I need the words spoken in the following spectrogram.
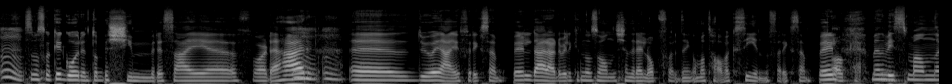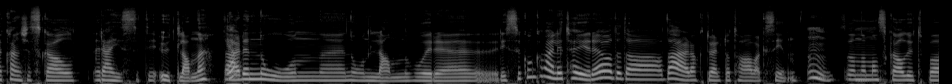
Mm. Så man skal ikke gå rundt og bekymre seg for det her. Mm, mm. Du og jeg f.eks., der er det vel ikke noen sånn generell oppfordring om å ta vaksinen f.eks. Okay. Men hvis man kanskje skal reise til utlandet, da Ja. er det noen, noen land hvor risikoen kan være litt høyere, og det da, da er det aktuelt å ta vaksinen. mm. Så når man skal ut på,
